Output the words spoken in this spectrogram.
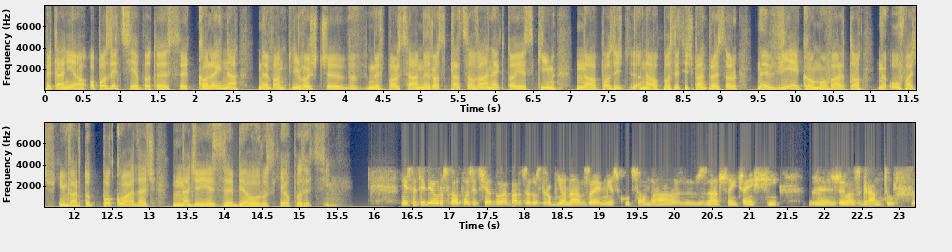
pytanie o opozycję, bo to jest kolejna wątpliwość, czy my w Polsce mamy rozpracowane, kto jest kim na opozycji, na opozycji czy pan profesor wie, komu warto ufać, w kim warto pokładać nadzieję z białoruskiej opozycji. Niestety białoruska opozycja była bardzo rozdrobniona, wzajemnie skłócona. W znacznej części y, żyła z grantów y,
